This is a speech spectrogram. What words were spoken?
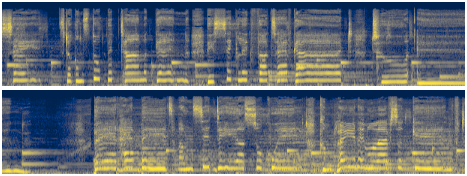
said, stuck on stupid time again. These cyclic thoughts have got to end. Bad habits are insidious, so quit complaining. Life's a gift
